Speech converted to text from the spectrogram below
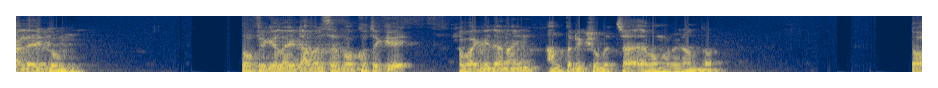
আলাইকুম। তৌফিক এলাই ট্রাভেলসের পক্ষ থেকে সবাইকে জানাই আন্তরিক শুভেচ্ছা এবং অভিনন্দন। তো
